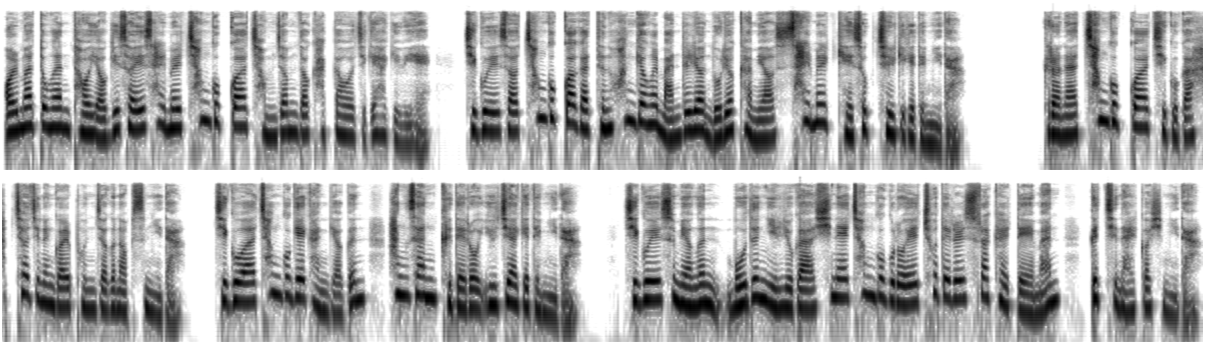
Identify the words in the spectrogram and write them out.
얼마 동안 더 여기서의 삶을 천국과 점점 더 가까워지게 하기 위해 지구에서 천국과 같은 환경을 만들려 노력하며 삶을 계속 즐기게 됩니다. 그러나 천국과 지구가 합쳐지는 걸 본 적은 없습니다. 지구와 천국의 간격은 항상 그대로 유지하게 됩니다. 지구의 수명은 모든 인류가 신의 천국으로의 초대를 수락할 때에만 끝이 날 것입니다.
